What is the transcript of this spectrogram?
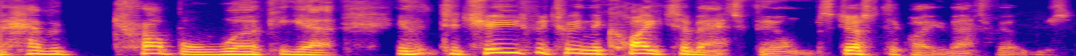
have a trouble working out if to choose between the Quatermass films, just the Quatermass films.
